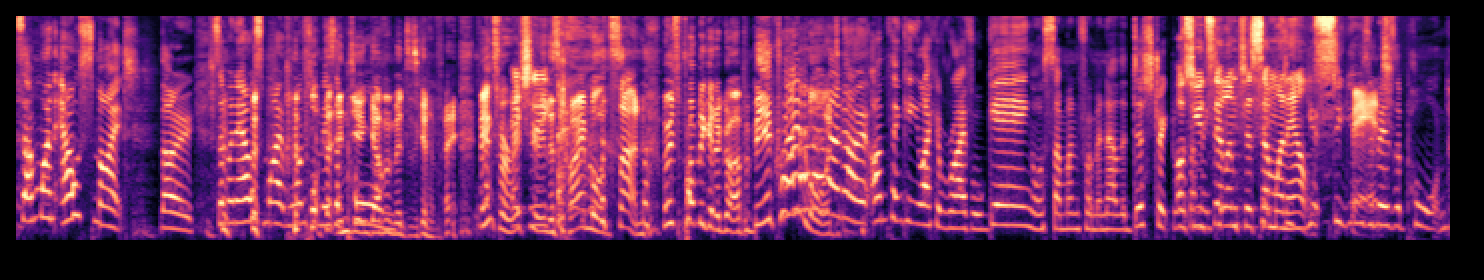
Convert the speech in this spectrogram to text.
someone else might, though. Someone else might want him as the a Indian pawn. government is going to pay. Thanks for rescuing Actually- this crime lord's son, who's probably going to grow up and be a crime No, lord. no, no. I'm thinking like a rival gang or someone from another district. Or Oh, so you'd something sell him to someone to, else. to use him as a pawn.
